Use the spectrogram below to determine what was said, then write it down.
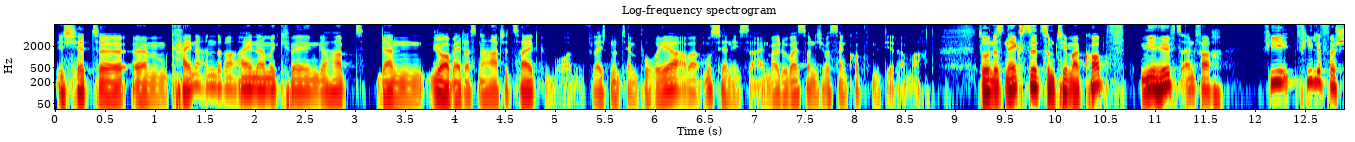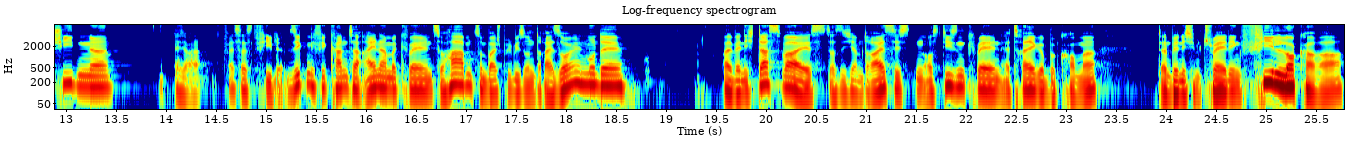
Ich hätte ähm, keine andere Einnahmequellen gehabt, dann ja, wäre das eine harte Zeit geworden. Vielleicht nur temporär, aber muss ja nicht sein, weil du weißt auch nicht, was dein Kopf mit dir da macht. So, und das nächste zum Thema Kopf. Mir hilft es einfach, viel, viele verschiedene, ja, was heißt viele, signifikante Einnahmequellen zu haben, zum Beispiel wie so ein Drei-Säulen-Modell. Weil wenn ich das weiß, dass ich am 30. aus diesen Quellen Erträge bekomme, dann bin ich im Trading viel lockerer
